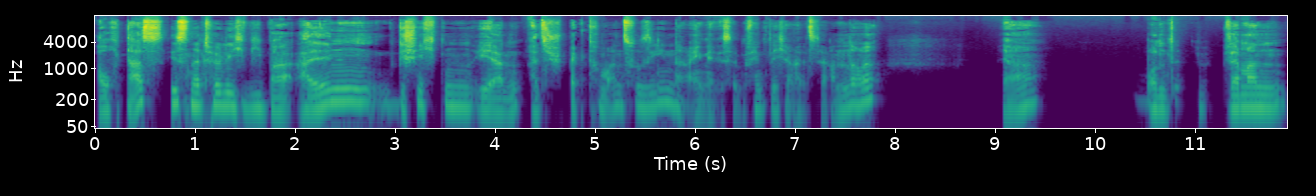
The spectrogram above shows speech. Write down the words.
Auch das ist natürlich wie bei allen Geschichten eher als Spektrum anzusehen. Der eine ist empfindlicher als der andere. Ja. Und wenn man,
